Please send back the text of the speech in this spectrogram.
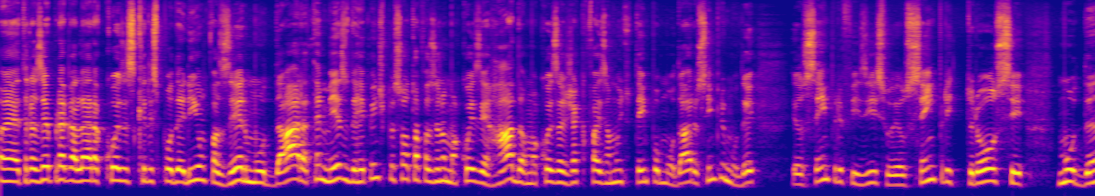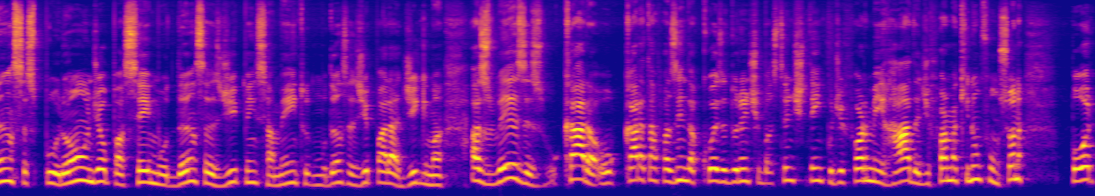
é, trazer para a galera coisas que eles poderiam fazer, mudar, até mesmo, de repente o pessoal está fazendo uma coisa errada, uma coisa já que faz há muito tempo mudar, eu sempre mudei, eu sempre fiz isso, eu sempre trouxe mudanças por onde eu passei, mudanças de pensamento, mudanças de paradigma. Às vezes, o cara, o cara tá fazendo a coisa durante bastante tempo de forma errada, de forma que não funciona, por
